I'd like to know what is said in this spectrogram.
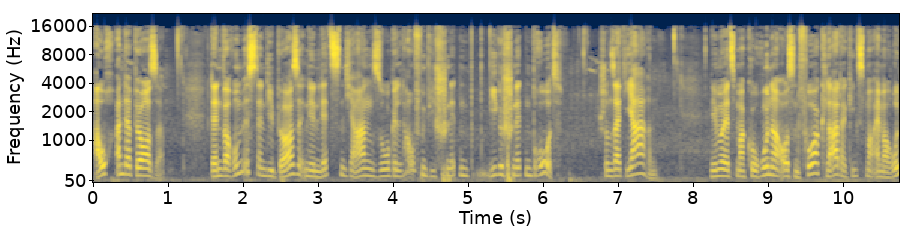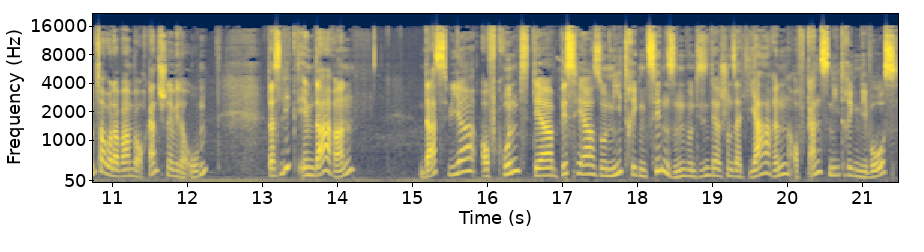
Auch an der Börse. Denn warum ist denn die Börse in den letzten Jahren so gelaufen wie, schnitten, wie geschnitten Brot? Schon seit Jahren. Nehmen wir jetzt mal Corona außen vor. Klar, da ging es mal einmal runter, aber da waren wir auch ganz schnell wieder oben. Das liegt eben daran, dass wir aufgrund der bisher so niedrigen Zinsen, und die sind ja schon seit Jahren auf ganz niedrigen Niveaus,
